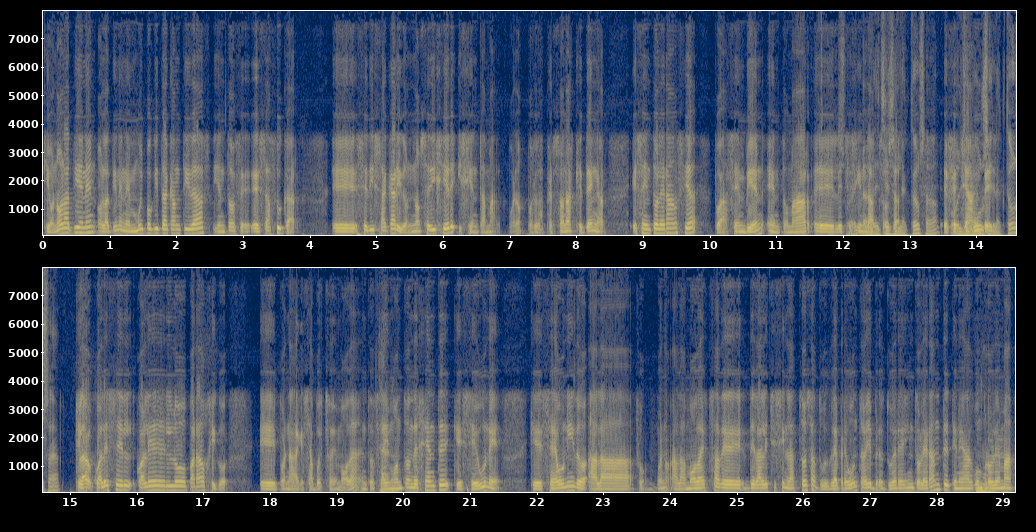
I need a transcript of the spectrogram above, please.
que o no la tienen o la tienen en muy poquita cantidad y entonces ese azúcar, eh, ese disacárido no se digiere y sienta mal. Bueno, pues las personas que tengan esa intolerancia, pues hacen bien en tomar eh, leche sin la lactosa. leche sin lactosa, o el yogur Efectivamente. sin lactosa. Claro, ¿cuál es el, cuál es lo paradójico? Eh, pues nada, que se ha puesto de moda. Entonces hay un montón de gente que se une, que se ha unido a la, fu- bueno, a la moda esta de, de la leche sin lactosa. Tú le preguntas, oye, pero tú eres intolerante, tienes algún problema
